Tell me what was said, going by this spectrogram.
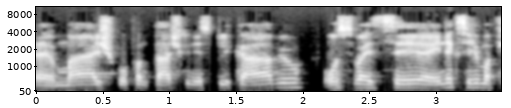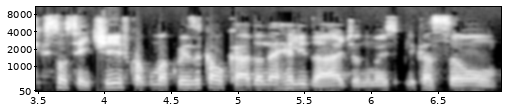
é, mágico, fantástico, inexplicável, ou se vai ser, ainda que seja uma ficção científica, alguma coisa calcada na realidade, ou numa explicação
